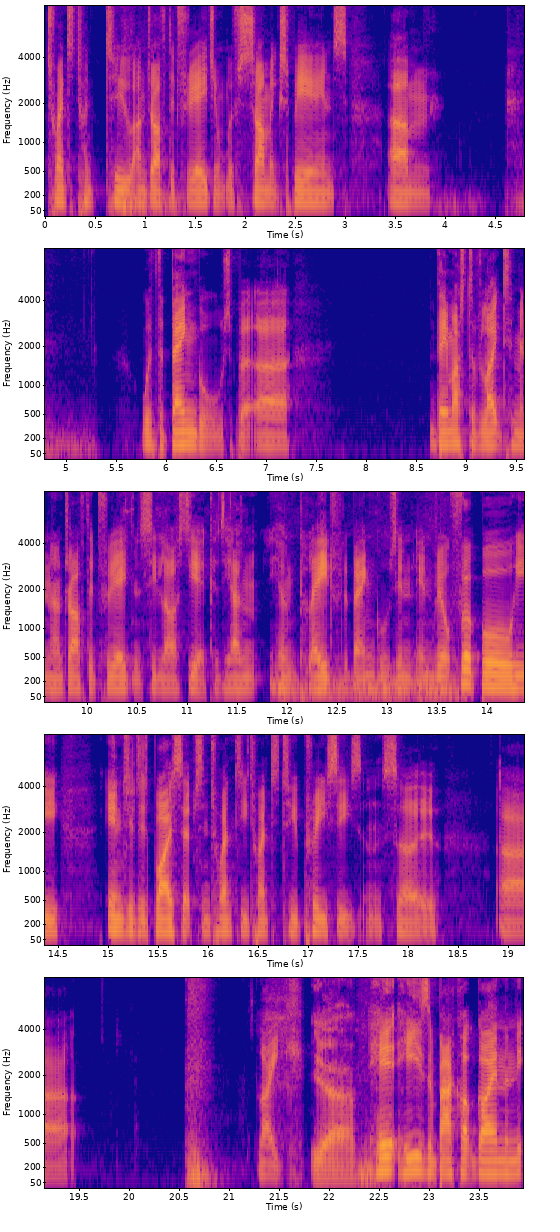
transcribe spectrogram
2022 undrafted free agent with some experience um, with the Bengals, but uh, they must have liked him in undrafted free agency last year because he hasn't he hasn't played for the Bengals in, in real football. He injured his biceps in 2022 preseason, so uh, like yeah, he he's a backup guy, and then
